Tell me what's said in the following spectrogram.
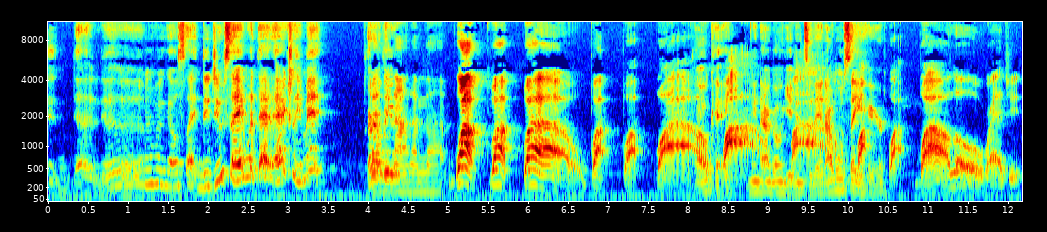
Uh, uh, say, did you say what that actually meant? Earlier? I did not. I'm not. Wop, wop, wow, wop, wop. Wow. Okay. Wow. We're not gonna get wow, into that. I won't say wow, here. Wow. Wow. Old Ratchet.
